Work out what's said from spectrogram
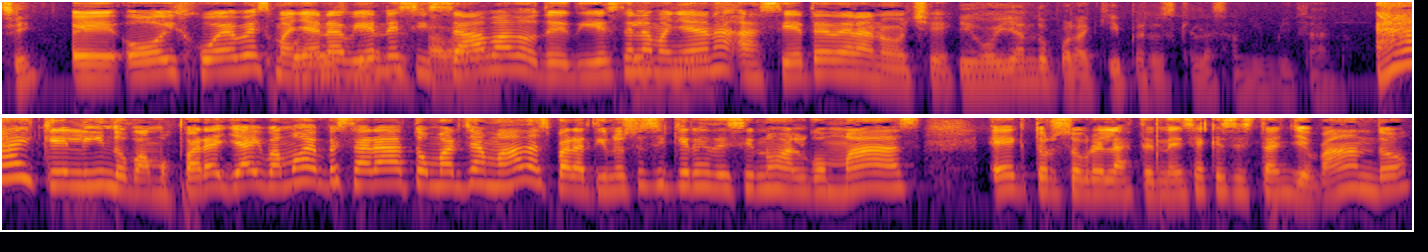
¿Sí? Eh, hoy jueves, mañana Jueves, viernes, viernes, y sábado. sábado de 10 de la mañana 10. a 7 de la noche. Digo, ya ando por aquí, pero es que las ando invitando. Ay, qué lindo, vamos para allá y vamos a empezar a tomar llamadas para ti. No sé si quieres decirnos algo más, Héctor, sobre las tendencias que se están llevando.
